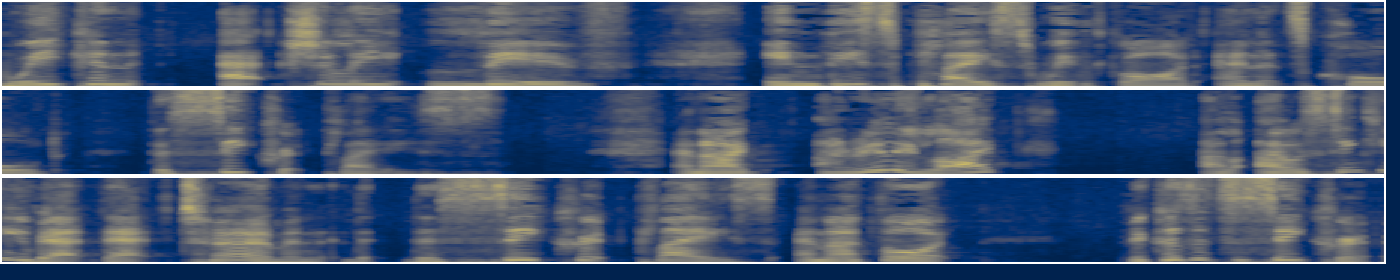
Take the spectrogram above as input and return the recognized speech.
We can actually live in this place with God, and it's called the secret place. And I, I really like I, I was thinking about that term and the, the secret place, and I thought, because it's a secret,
